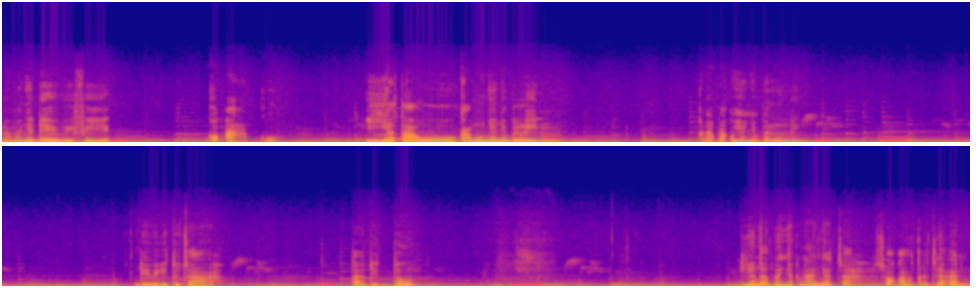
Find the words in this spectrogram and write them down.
namanya Dewi Fit. Kok aku? Iya tahu, kamunya nyebelin. Kenapa aku yang nyebelin? Dewi itu cah. Tadi tuh Dia nggak banyak nanya cah Soal kerjaan.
